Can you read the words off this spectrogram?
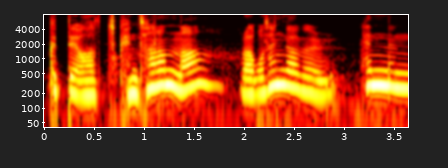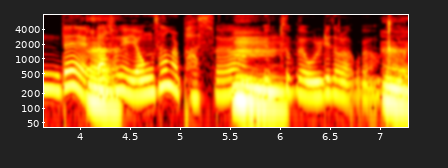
그때 아 괜찮았나라고 생각을 했는데 네. 나중에 영상을 봤어요. 음. 유튜브에 올리더라고요. 네.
